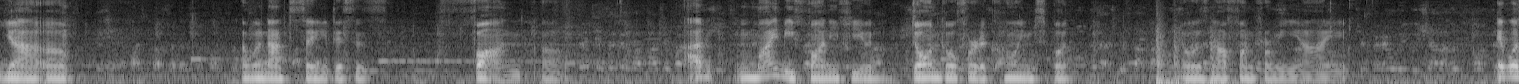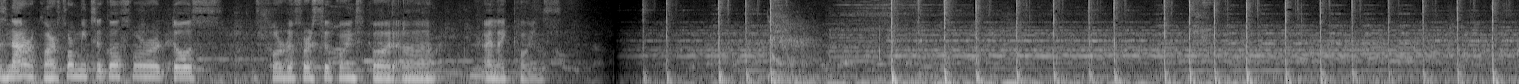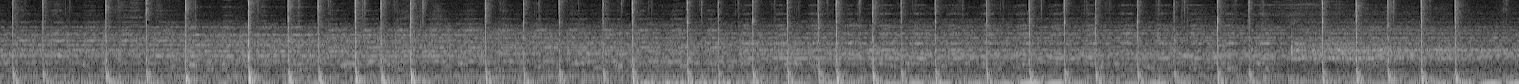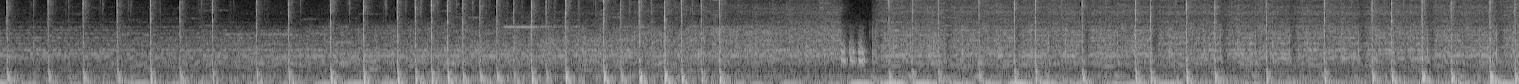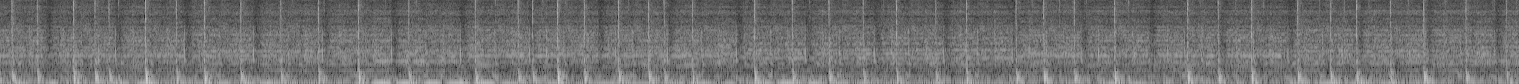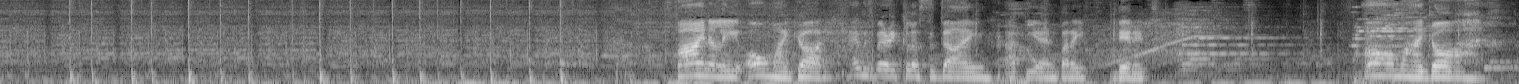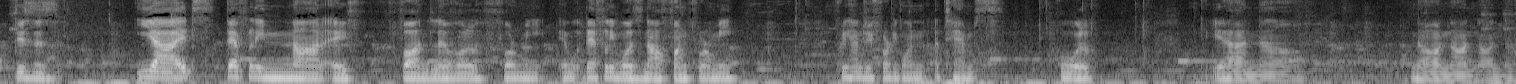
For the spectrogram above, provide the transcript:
Yeah. Um. I will not say this is fun. Uh, might be fun if you don't go for the coins, but it was not fun for me. I it was not required for me to go for those for the first two coins, but uh, I like coins. Finally, oh my god, I was very close to dying at the end, but I did it. Oh my god, this is, yeah, it's definitely not a fun level for me. It definitely was not fun for me. 341 attempts. Cool. Yeah, no. No, no, no, no.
